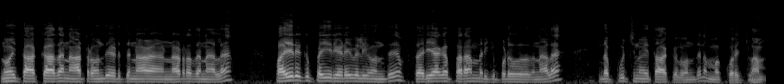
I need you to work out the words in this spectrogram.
நோய் தாக்காத நாற்றை வந்து எடுத்து ந நடுறதுனால பயிருக்கு பயிர் இடைவெளி வந்து சரியாக பராமரிக்கப்படுவதனால இந்த பூச்சி நோய் தாக்கல் வந்து நம்ம குறைக்கலாம்.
